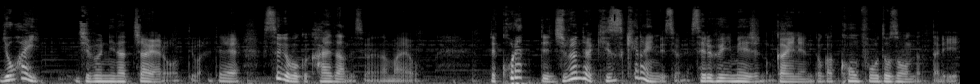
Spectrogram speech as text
弱い自分になっちゃうやろって言われて、すぐ僕変えたんですよね、名前を。で、これって自分では気づけないんですよね。セルフイメージの概念とか、コンフォートゾーンだったり、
